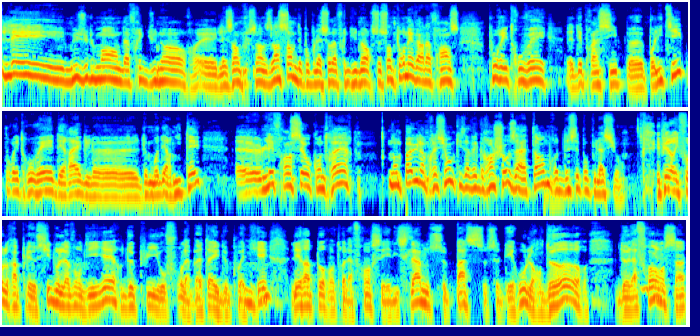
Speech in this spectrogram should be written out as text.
les musulmans d'Afrique du Nord et l'ensemble des populations d'Afrique du Nord se sont tournés vers la France pour y trouver des principes euh, politiques, pour y trouver des règles euh, de modernité. Euh, les Français, au contraire, n'ont pas eu l'impression qu'ils avaient grand-chose à attendre de ces populations. Et puis alors, il faut le rappeler aussi, nous l'avons dit hier, depuis au fond la bataille de Poitiers, mhm. les rapports entre la France et l'islam se passent, se déroulent en dehors de la France, hein,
